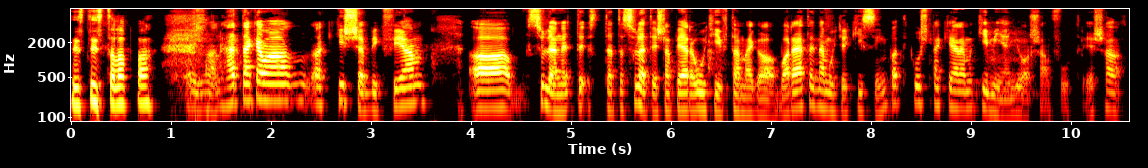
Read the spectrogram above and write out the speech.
Tiszt, tiszta lappal. Van. Hát nekem a, a kisebbik fiam a, szület, tehát a születésnapjára úgy hívta meg a barátát, nem úgy, hogy ki szimpatikus neki, hanem ki milyen gyorsan fut. És ha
